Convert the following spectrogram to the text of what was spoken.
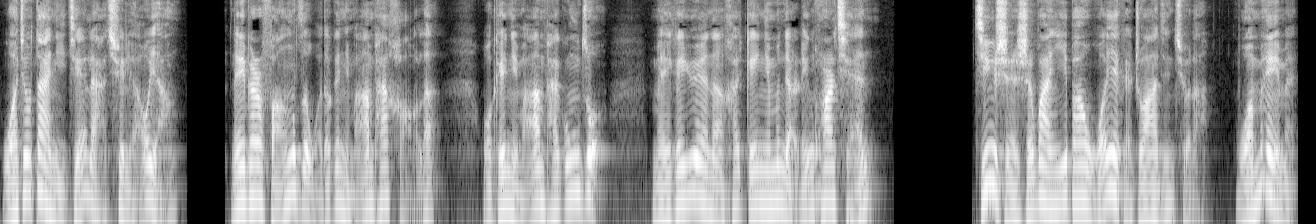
我就带你姐俩去辽阳。”那边房子我都给你们安排好了，我给你们安排工作，每个月呢还给你们点零花钱。即使是万一把我也给抓进去了，我妹妹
